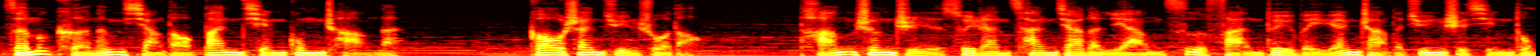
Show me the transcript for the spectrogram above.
怎么可能想到搬迁工厂呢？高山俊说道。唐生智虽然参加了两次反对委员长的军事行动，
